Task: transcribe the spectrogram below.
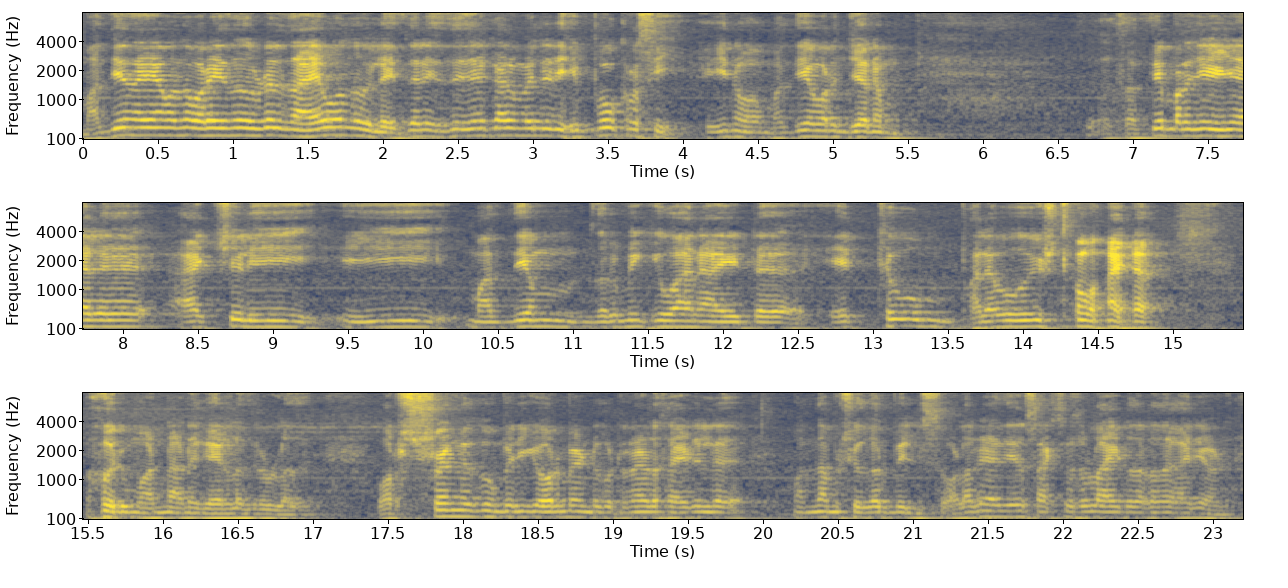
മദ്യനയം എന്ന് പറയുന്നത് ഇവിടെ ഒരു നയമൊന്നുമില്ല. ഇത്തരം ഇതിനേക്കാളും വലിയൊരു ഹിപ്പോക്രസി ഈനോ മദ്യവർജനം സത്യം പറഞ്ഞു കഴിഞ്ഞാൽ ആക്ച്വലി ഈ മദ്യം നിർമ്മിക്കുവാനായിട്ട് ഏറ്റവും ഫലഭൂയിഷ്ടമായ ഒരു മണ്ണാണ് കേരളത്തിലുള്ളത്. വർഷങ്ങൾക്ക് മുമ്പ് എനിക്ക് ഓർമ്മയുണ്ട് കുട്ടനാട് സൈഡിൽ മന്ദം ഷുഗർ മിൽസ്. വളരെയധികം സക്സസ്ഫുൾ ആയിട്ട് നടന്ന കാര്യമാണ്.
